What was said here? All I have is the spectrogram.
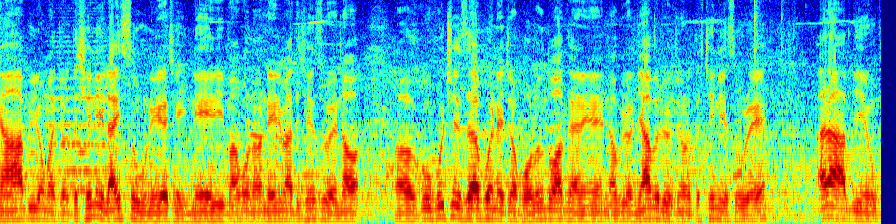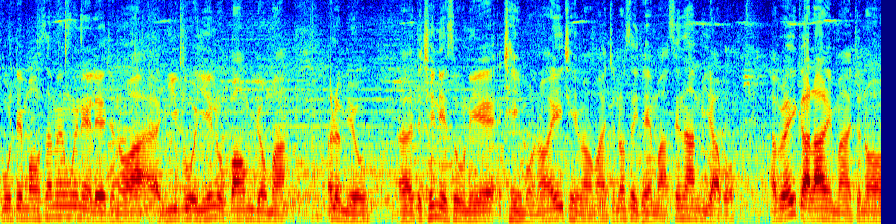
နားပြီးတော့မှကျွန်တော်တချင်းတွေလိုက်စုံနေတဲ့အချိန်နေတွေမှာပေါ့နော်နေတွေမှာတချင်းဆိုရင်တော့ကိုဖိုးချစ်ဇက်ဖွဲ့နဲ့ကျွန်တော်ဘောလုံးသွားခံတယ်နောက်ပြီးတော့ညဘက်တွေကျွန်တော်တချင်းတွေဆိုတယ်အဲ့ဒါအပြင်ကိုတင်မောင်ဆမ်းမင်းဝင်းနဲ့လည်းကျွန်တော်ကအညီကိုအရင်လိုပေါင်းပြီးတော့မှအဲ့လိုမျိုးအဲတချင်းတွေစုံနေတဲ့အချိန်ပေါ့နော်အဲ့ဒီအချိန်မှာမှကျွန်တော်စိတ်ထဲမှာစဉ်းစားမိတာပေါ့အဲ့ဒီကာလာတွေမှာကျွန်တော်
